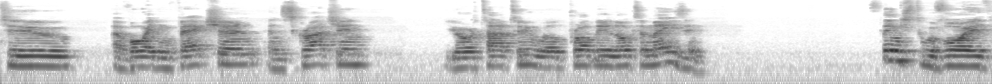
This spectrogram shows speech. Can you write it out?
to avoid infection and scratching, your tattoo will probably look amazing. Things to avoid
